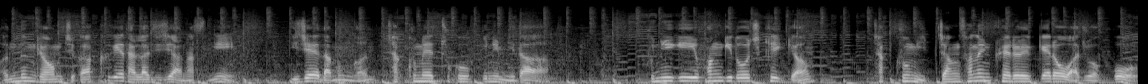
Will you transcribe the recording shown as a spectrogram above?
얻는 경험치가 크게 달라지지 않았으니 이제 남은 건 작품의 투구뿐입니다. 분위기 환기도 시킬 겸 작품 입장 선행쾌를 깨러 와주었고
